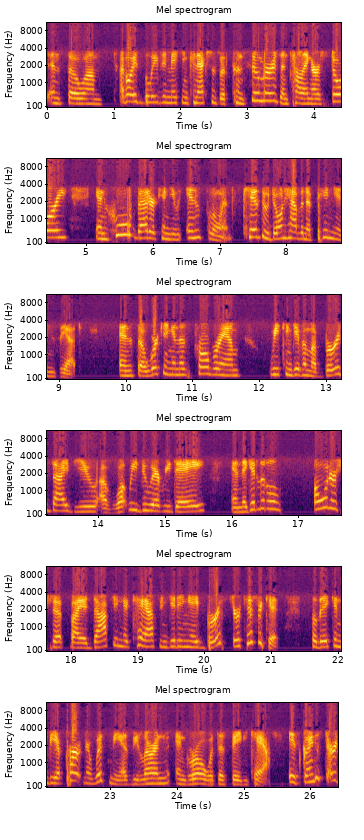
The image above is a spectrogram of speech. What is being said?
And so um, I've always believed in making connections with consumers and telling our story. And who better can you influence? Kids who don't have an opinions yet. And so working in this program, we can give them a bird's eye view of what we do every day, and they get little ownership by adopting a calf and getting a birth certificate so they can be a partner with me as we learn and grow with this baby calf. It's going to start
